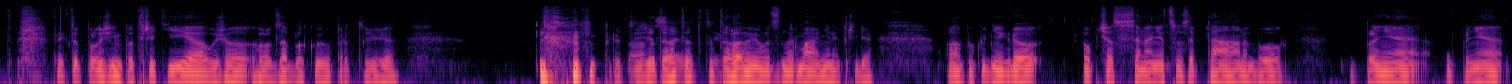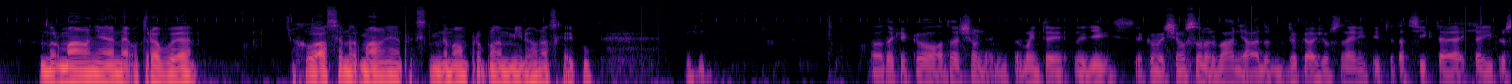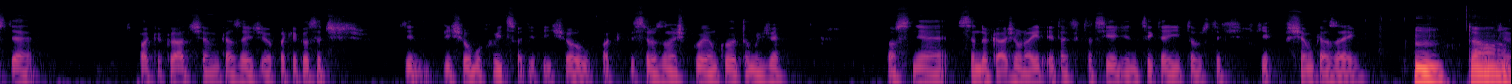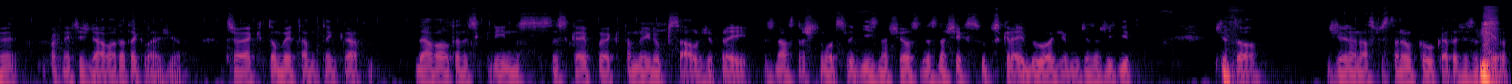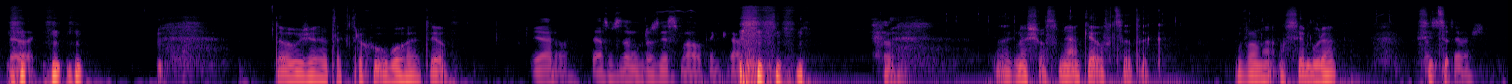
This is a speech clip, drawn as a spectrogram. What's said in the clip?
tak to položím po třetí a už ho hold zablokuju, protože protože no, to, to, to, tohle mi moc normálně nepřijde. Ale pokud někdo občas se na něco zeptá nebo úplně, úplně normálně neotravuje, chová se normálně, tak s tím nemám problém mít ho na Skypeu. No tak jako, no, to většinou není. Oni ty lidi jako většinou jsou normální, ale dokážou se najít ty tací, které, který prostě pak akorát čem kazej, že jo, pak jako se č, ti píšou Bůh víc, co ti píšou, pak ty si rozhodneš kvůli, kvůli tomu, že vlastně se dokážou najít i tak, tací jedinci, kteří to prostě všem kazej. Hmm, to je ono. Pak nechceš dávat a takhle, že jo. Třeba jak Tommy tam tenkrát dával ten screen ze Skypeu, jak tam někdo psal, že prej zná strašně moc lidí z, našeho, z našich subscriberů a že může zařídit, že to, že na nás přestanou koukat a že se to odpěle. To už je tak trochu ubohé, jo. Je no, já jsem se tomu hrozně smál tenkrát. tak našel jsem nějaké ovce, tak vlna asi bude. Sice,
